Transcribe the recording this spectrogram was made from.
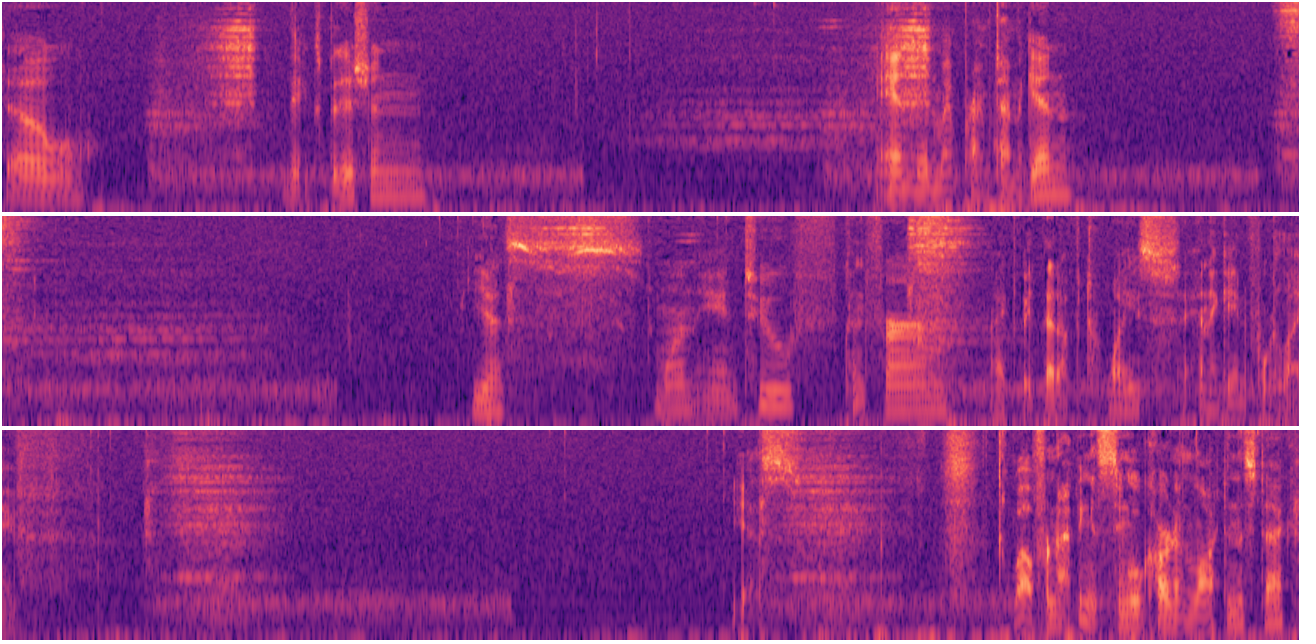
So, the expedition, and then my prime time again. Yes, one and two, confirm, activate that up twice, and again for life. Yes. Well, for not having a single card unlocked in this deck,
